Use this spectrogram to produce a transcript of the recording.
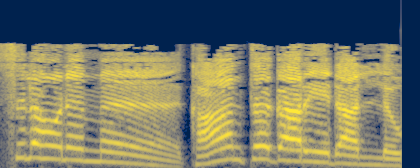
ስለሆነም ከአንተ ጋር እሄዳለሁ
